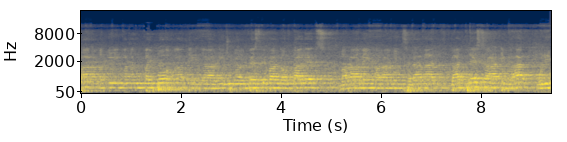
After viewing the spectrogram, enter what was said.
para maging matagumpay po ang ating uh, Regional Festival of Talents. Maraming maraming salamat. God bless sa ating lahat. Muli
